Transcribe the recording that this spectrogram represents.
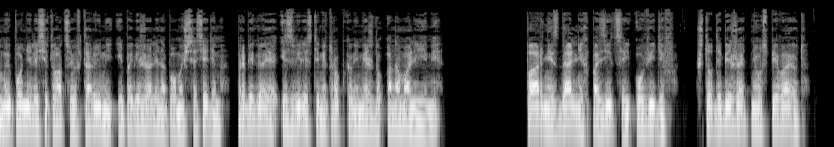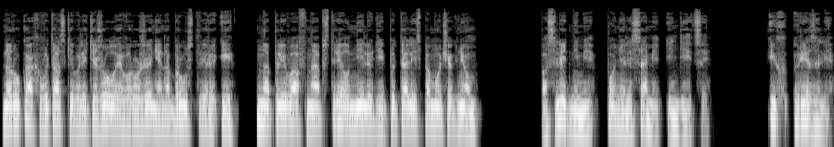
Мы поняли ситуацию вторыми и побежали на помощь соседям, пробегая извилистыми тропками между аномалиями. Парни с дальних позиций, увидев, что добежать не успевают, на руках вытаскивали тяжелое вооружение на брустверы и, наплевав на обстрел, нелюдей пытались помочь огнем. Последними поняли сами индейцы. Их резали.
